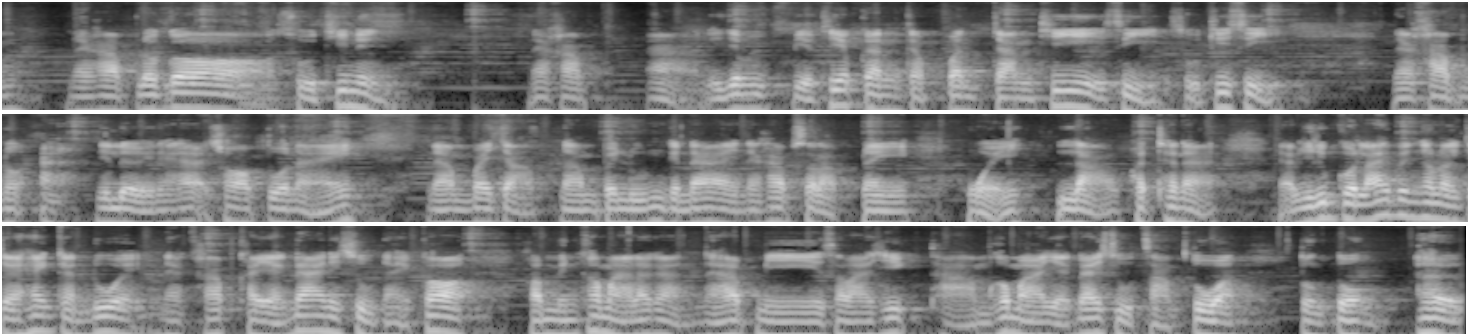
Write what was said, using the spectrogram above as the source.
3นะครับแล้วก็สูตรที่1นะครับอ่าหรือจะไปเปรียบเทียบกันกับวันจันทร์ที่ 4 สูตรที่ 4 นะครับเนาะอะนี่เลยนะฮะชอบตัวไหนนำไปจับนำไปลุ้นกันได้นะครับสลับในหวยเหล่าพัฒนาอย่าลืมกดไลค์เป็นกำลังใจให้กันด้วยนะครับใครอยากได้ในสูตรไหนก็คอมเมนต์เข้ามาแล้วกันนะครับมีสมาชิกถามเข้ามาอยากได้สูตร 3 ตัวตรงๆเออ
